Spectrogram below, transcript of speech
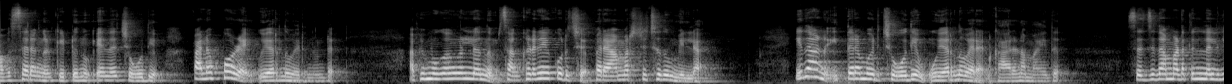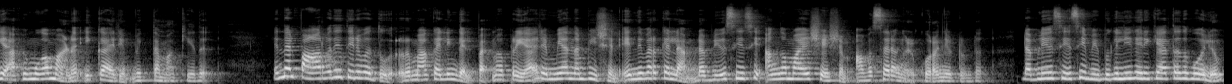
അവസരങ്ങൾ കിട്ടുന്നു എന്ന ചോദ്യം പലപ്പോഴായി ഉയർന്നു വരുന്നുണ്ട്. അഭിമുഖങ്ങളിലൊന്നും സംഘടനയെക്കുറിച്ച് പരാമർശിച്ചതുമില്ല. ഇതാണ് ഇത്തരമൊരു ചോദ്യം ഉയർന്നു വരാൻ കാരണമായത്. സജിത മഠത്തിൽ നൽകിയ അഭിമുഖമാണ് ഇക്കാര്യം വ്യക്തമാക്കിയത്. എന്നാൽ പാർവതി തിരുവത്തൂർ റിമാ കല്ലിങ്കൽ പത്മപ്രിയ രമ്യ നമ്പീശൻ എന്നിവർക്കെല്ലാം ഡബ്ല്യു സി സി അംഗമായ ശേഷം അവസരങ്ങൾ കുറഞ്ഞിട്ടുണ്ട്. ഡബ്ല്യു സി സി വിപുലീകരിക്കാത്തത് പോലും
